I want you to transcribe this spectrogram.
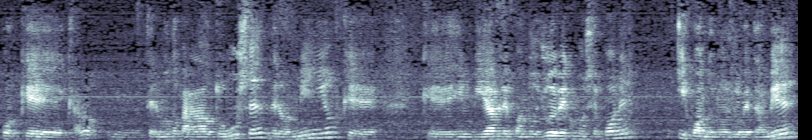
porque, claro, mm, tenemos que pagar autobuses de los niños que que es inviable cuando llueve como se pone y cuando no llueve también.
